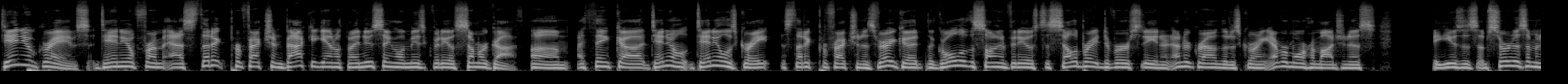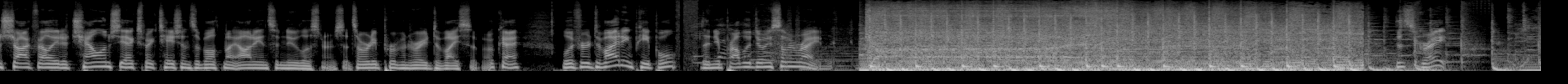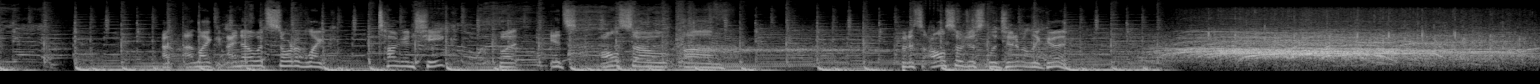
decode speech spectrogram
Daniel Graves, Daniel from Aesthetic Perfection, back again with my new single and music video, Summer Goth. Um, I think uh, Daniel Daniel is great. Aesthetic Perfection is very good. The goal of the song and video is to celebrate diversity in an underground that is growing ever more homogenous. It uses absurdism and shock value to challenge the expectations of both my audience and new listeners. It's already proven very divisive. Okay. Well, if you're dividing people, then you're probably doing something right. This is great. I, I like. I know it's sort of like tongue in cheek, but it's also, um, but it's also just legitimately good.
